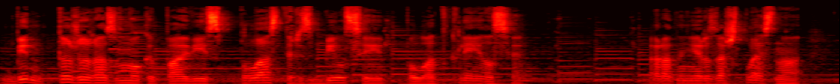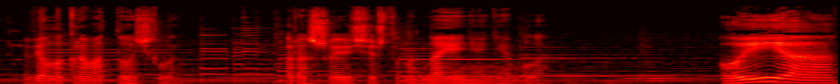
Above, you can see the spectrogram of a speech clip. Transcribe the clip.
Бинт тоже размок и повис, пластырь сбился и полуотклеился. Рана не разошлась, но вяло кровоточила. Хорошо еще, что нагноения не было. «Ой-я!»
